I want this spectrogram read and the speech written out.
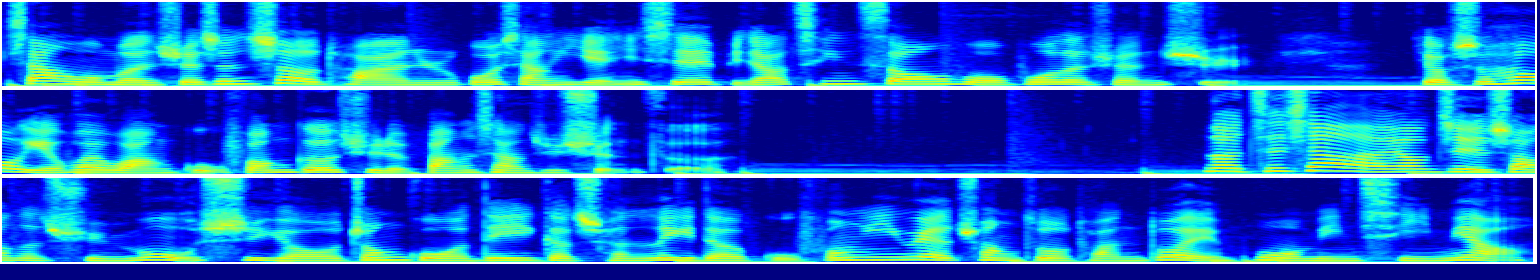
像我们学生社团，如果想演一些比较轻松活泼的选曲，有时候也会往古风歌曲的方向去选择。那接下来要介绍的曲目是由中国第一个成立的古风音乐创作团队莫名其妙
